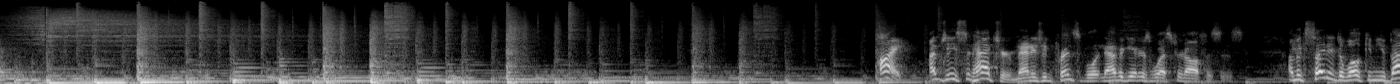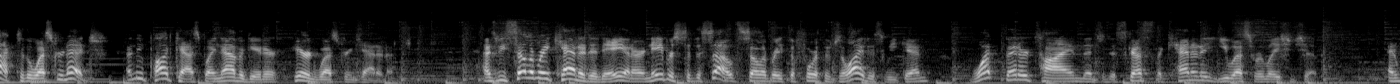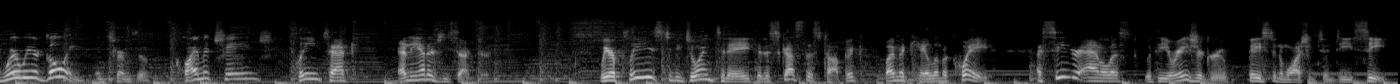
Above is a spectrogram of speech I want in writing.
Hi, I'm Jason Hatcher, Managing Principal at Navigator's Western Offices. I'm excited to welcome you back to The Western Edge, a new podcast by Navigator here in Western Canada. As we celebrate Canada Day and our neighbors to the south celebrate the 4th of July this weekend, what better time than to discuss the Canada US relationship and where we are going in terms of climate change, clean tech, and the energy sector? We are pleased to be joined today to discuss this topic by Michaela McQuaid, a senior analyst with the Eurasia Group based in Washington, D.C.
